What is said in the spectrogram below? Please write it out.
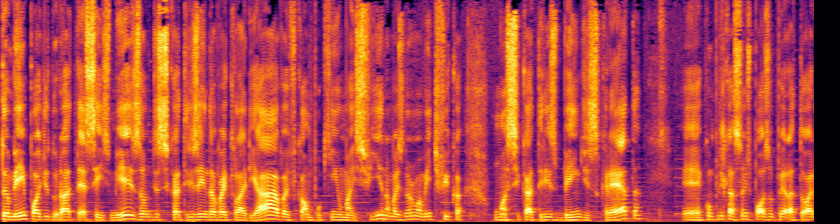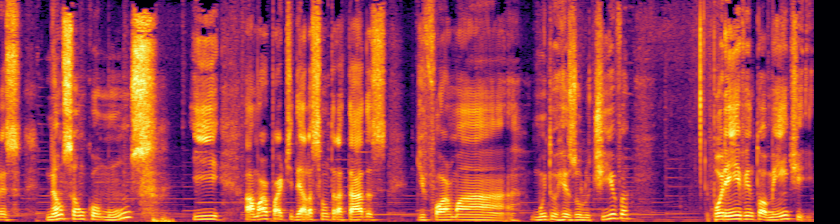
também pode durar até seis meses, onde a cicatriz ainda vai clarear, vai ficar um pouquinho mais fina, mas normalmente fica uma cicatriz bem discreta. É, complicações pós-operatórias não são comuns e a maior parte delas são tratadas de forma muito resolutiva. Porém, eventualmente,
